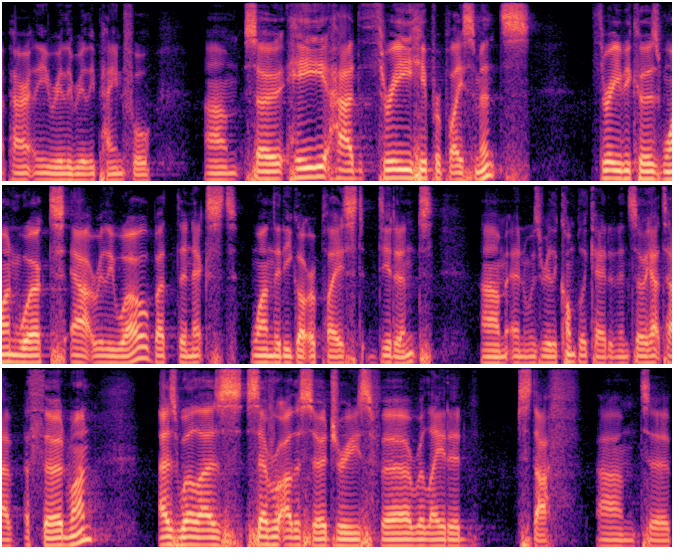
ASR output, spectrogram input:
apparently really, really painful. Um, so he had three hip replacements Three, because one worked out really well, but the next one that he got replaced didn't um, and was really complicated. And so he had to have a third one, as well as several other surgeries for related stuff um, to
